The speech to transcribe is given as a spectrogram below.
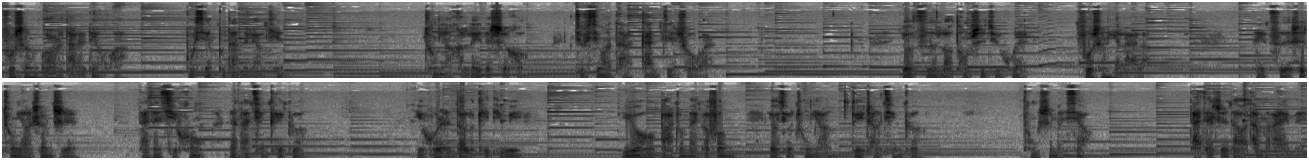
富生偶尔打来电话，不咸不淡的聊天。重阳很累的时候，就希望他赶紧说完。有次老同事聚会，富生也来了。那次是重阳升职。大家起哄，让他请 K 歌。一伙人到了 KTV，于欧霸住麦克风，邀请重阳对唱情歌。同事们笑，大家知道他们暧昧，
